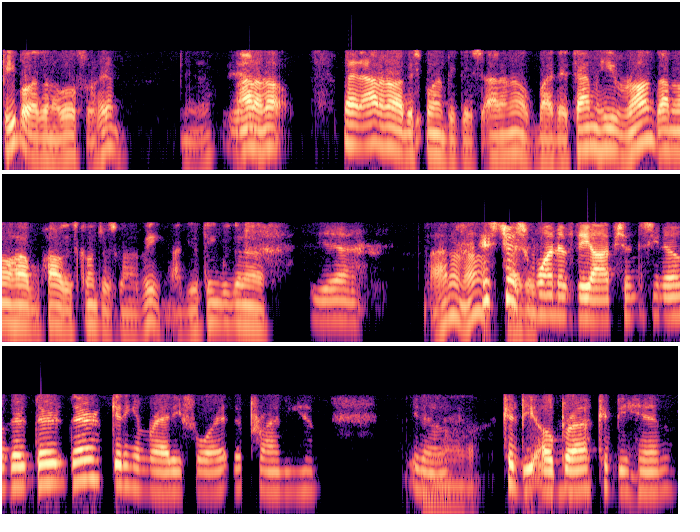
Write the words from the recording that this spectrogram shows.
people are gonna vote for him. You know, Yeah. I don't know, man. I don't know at this point because I don't know. By the time he runs, I don't know how how this country is gonna be. Uh, Do you think we're gonna? Yeah. I don't know. It's just the- one of the options, you know. They're they're they're getting him ready for it. They're priming him. You know, Yeah. Could be Oprah, could be him,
